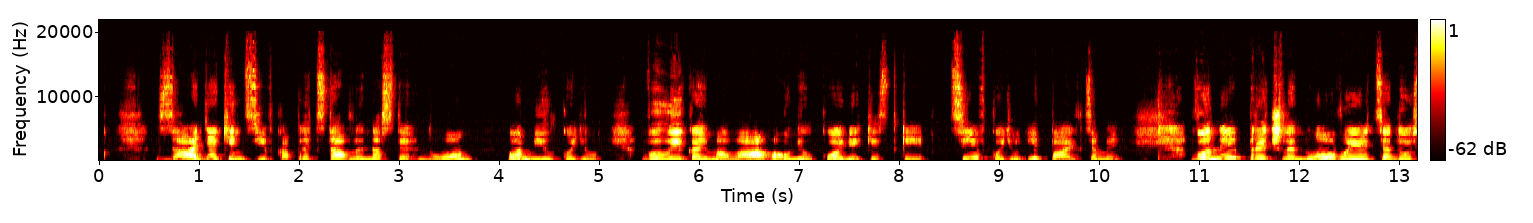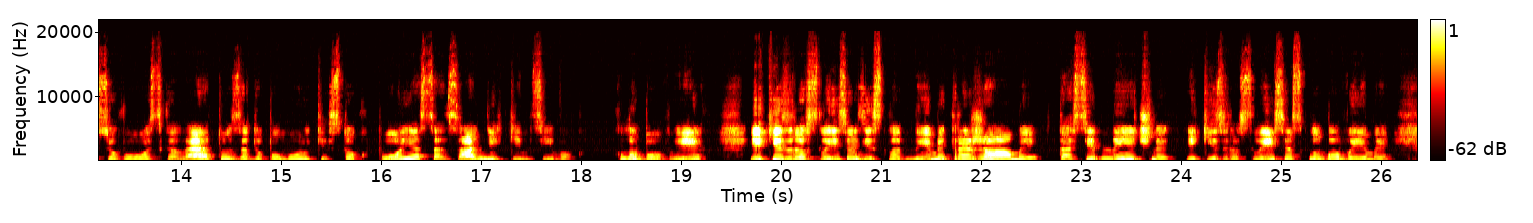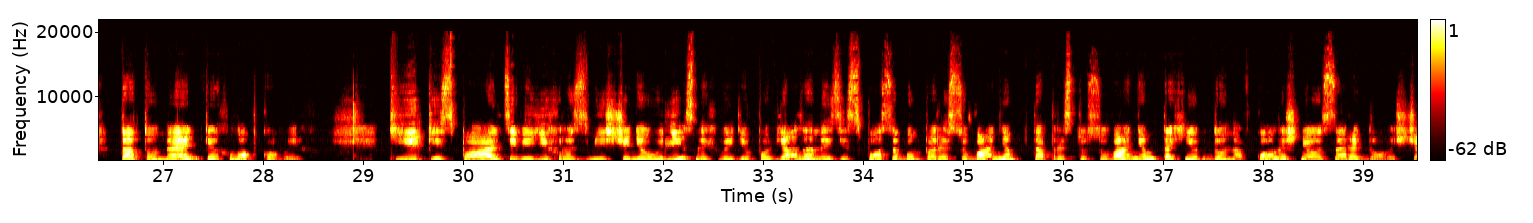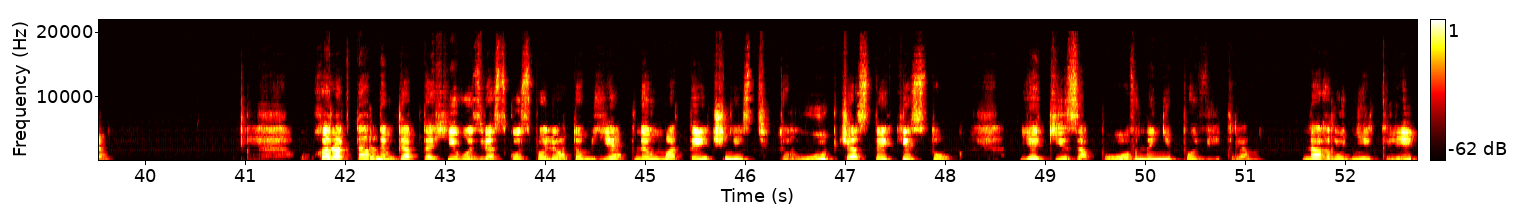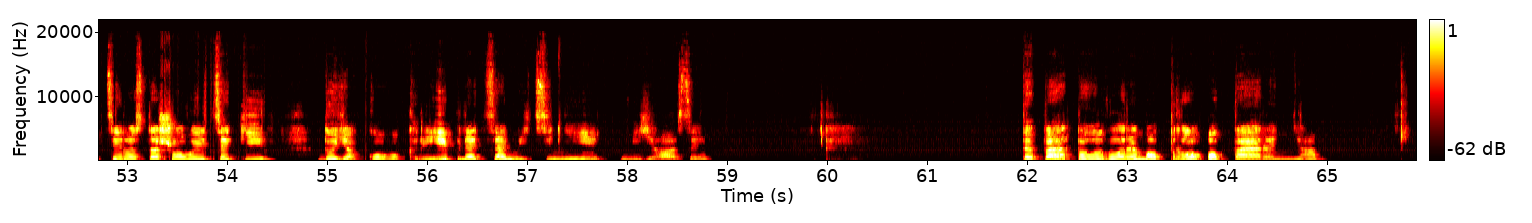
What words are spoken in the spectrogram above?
Задня кінцівка представлена стегном, гомілкою, велика й мала гомілкові кістки, цівкою і пальцями. Вони причленовуються до осьового скелету за допомогою кісток пояса задніх кінцівок, клубових, які зрослися зі складними крижами, та сідничних, які зрослися з клубовими, та тоненьких лобкових. Кількість пальців і їх розміщення у різних видів пов'язане зі способом пересування та пристосуванням птахів до навколишнього середовища. Характерним для птахів у зв'язку з польотом є пневматичність трубчастих кісток, які заповнені повітрям. На грудній клітці розташовується кіль, до якого кріпляться міцні м'язи. Тепер поговоримо про оперення.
